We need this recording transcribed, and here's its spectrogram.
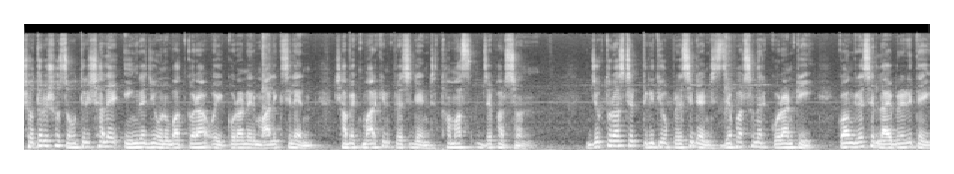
সতেরোশো চৌত্রিশ সালে ইংরেজি অনুবাদ করা ওই কোরআনের মালিক ছিলেন সাবেক মার্কিন প্রেসিডেন্ট থমাস জেফারসন। যুক্তরাষ্ট্রের তৃতীয় প্রেসিডেন্ট জেফারসনের কোরআনটি কংগ্রেসের লাইব্রেরিতেই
